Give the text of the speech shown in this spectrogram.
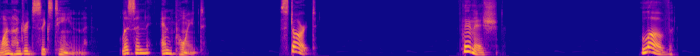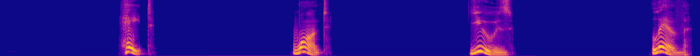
116. Listen and point. Start. Finish. Love. Hate. Want. Use. Live.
